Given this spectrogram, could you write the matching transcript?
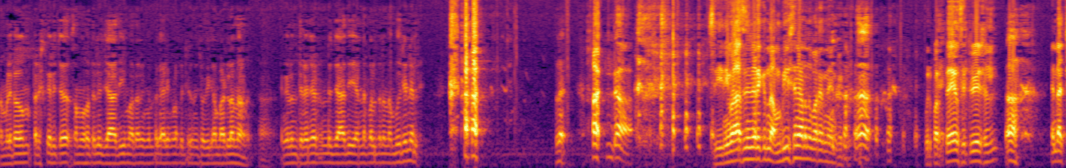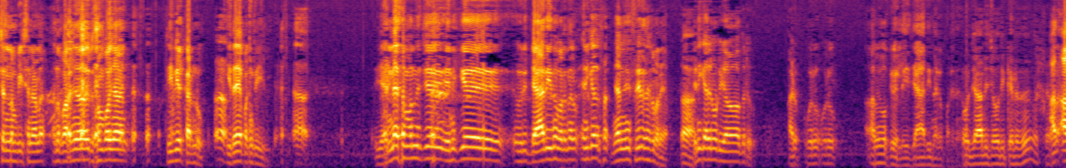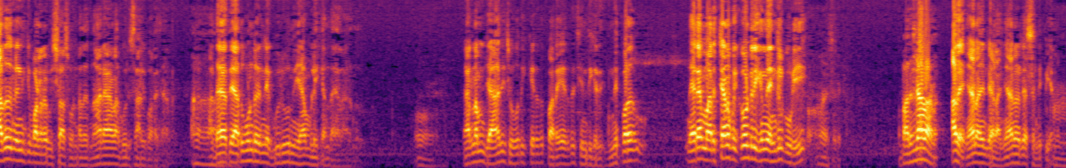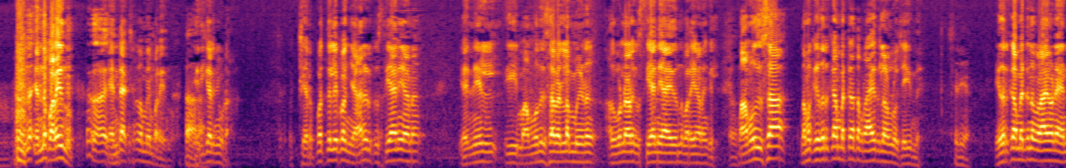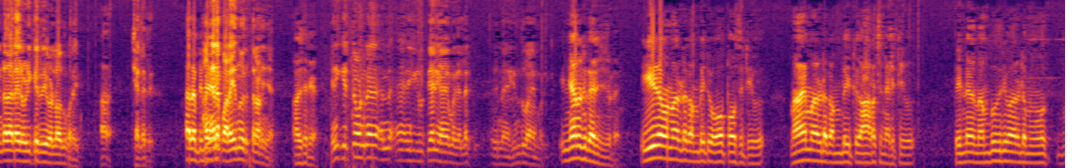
നമ്മളിപ്പം പരിഷ്കരിച്ച സമൂഹത്തിൽ ജാതി മതം ഇങ്ങനത്തെ കാര്യങ്ങളെ പറ്റി ഒന്നും ചോദിക്കാൻ പാടില്ലെന്നാണ്. എങ്കിലും തിരഞ്ഞെടുപ്പിന്റെ ജാതി എന്നെ പോലെ തന്നെ നമ്പൂരിനല്ലേ അല്ലേ? അല്ല. ശ്രീനിവാസിന്റെ ഇടയ്ക്ക് നമ്പീശനാണെന്ന് പറയുന്നത് ഞാൻ കേട്ടു. ഒരു പ്രത്യേക സിറ്റുവേഷനിൽ. എന്റെ അച്ഛൻ നമ്പീശനാണ് എന്ന് പറഞ്ഞ ഒരു സംഭവം ഞാൻ ടി വിയിൽ കണ്ടു ഇതേ പങ്ക്തിയിൽ എന്നെ സംബന്ധിച്ച് എനിക്ക് ഒരു ജാതി എന്ന് പറയുന്നത് എനിക്ക് ഞാൻ സീരിയസ് ആയിട്ട് പറയാം. എനിക്ക് അതിനോട് യാതൊരു ഒരു ഒരു അഭിമുഖമില്ല ഈ ജാതി എന്നൊക്കെ പറയുന്നത് ജാതി ചോദിക്കരുത്. അത് അത് എനിക്ക് വളരെ വിശ്വാസമുണ്ട്. അത് നാരായണ ഗുരുസ്വാമി പറഞ്ഞാണ്. അദ്ദേഹത്തെ അതുകൊണ്ട് തന്നെ ഗുരു എന്ന് ഞാൻ വിളിക്കാൻ തയ്യാറാകുന്നത്. ഓ. കാരണം ജാതി ചോദിക്കരുത് പറയരുത് ചിന്തിക്കരുത്. ഇന്നിപ്പോ നേരെ മറിച്ചാണ് പോയിക്കൊണ്ടിരിക്കുന്നത് എങ്കിൽ കൂടി അപ്പൊ അതിന്റെ ആളാണ്. അതെ ഞാൻ അതിന്റെ ആളാണ്. ഞാനൊരു എസ് എൻ ഡി പി ആണ് എന്ന് എന്ന് പറയുന്നു. എന്റെ അച്ഛനും അമ്മയും പറയുന്നു. എനിക്കറിഞ്ഞൂടാ. ചെറുപ്പത്തിൽ ഇപ്പൊ ഞാനൊരു ക്രിസ്ത്യാനിയാണ്. എന്നിൽ ഈ മാമോദിസ വെള്ളം വീണ് അതുകൊണ്ടാണ് ക്രിസ്ത്യാനി ആയതെന്ന് പറയുകയാണെങ്കിൽ മാമോദിസ നമുക്ക് എതിർക്കാൻ പറ്റാത്ത പ്രായത്തിലാണല്ലോ ചെയ്യുന്നത്. ശരിയാ. എതിർക്കാൻ പറ്റുന്ന പ്രായമാണ് എന്റെ തലയിൽ ഒഴിക്കരുത് വെള്ളം എന്ന് പറയും. ചിലര്. അല്ല പിന്നെ അങ്ങനെ പറയുന്ന ഒരുത്തനാണ് ഞാൻ. അത് ശരിയാണ് എനിക്ക് ഇഷ്ടമുണ്ട് എനിക്ക് ക്രിസ്ത്യാനി ആയാൽ മതി അല്ല പിന്നെ ഹിന്ദു ആയാൽ മതി. ഞാനൊരു കാര്യം ചോദിച്ചോട്ടെ? ഈഴവന്മാരുടെ കംപ്ലീറ്റ് ഓ പോസിറ്റീവ് നായന്മാരുടെ കംപ്ലീറ്റ് ആർ എച്ച് നെഗറ്റീവ് പിന്നെ നമ്പൂതിരിമാരുടെ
